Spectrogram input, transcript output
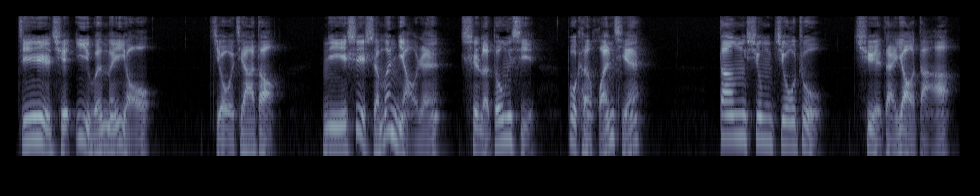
今日却一文没有。酒家道：“你是什么鸟人？吃了东西不肯还钱？”当胸揪住，却待要打。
